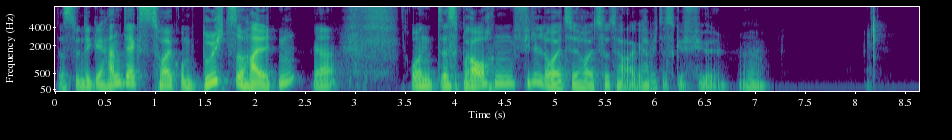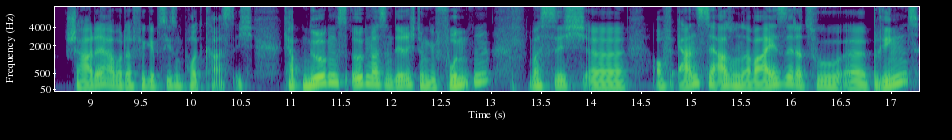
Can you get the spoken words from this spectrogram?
das nötige Handwerkszeug, um durchzuhalten. Ja? Und das brauchen viele Leute heutzutage, habe ich das Gefühl. Ja? Schade, aber dafür gibt es diesen Podcast. Ich, ich habe nirgends irgendwas in der Richtung gefunden, was sich äh, auf ernste Art und Weise dazu äh, bringt,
